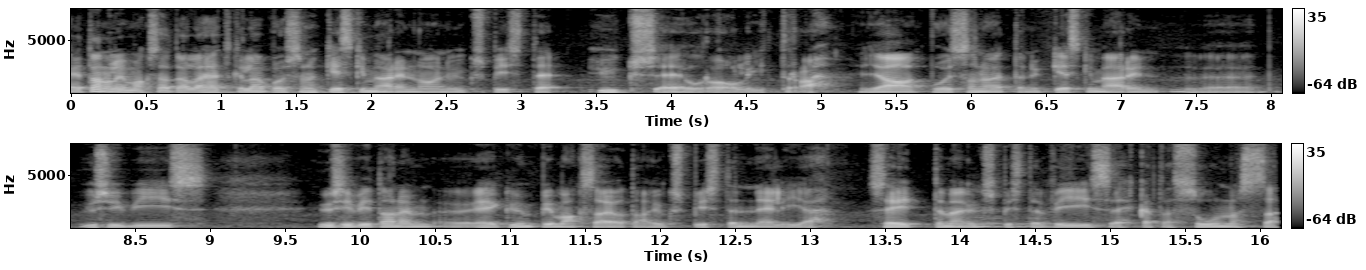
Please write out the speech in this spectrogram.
etanoli maksaa tällä hetkellä, voisi sanoa keskimäärin noin 1,1 euroa litra. Ja voisi sanoa, että nyt keskimäärin 95, 95 E10 maksaa jotain 1,4 7, 1,5 ehkä tässä suunnassa,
